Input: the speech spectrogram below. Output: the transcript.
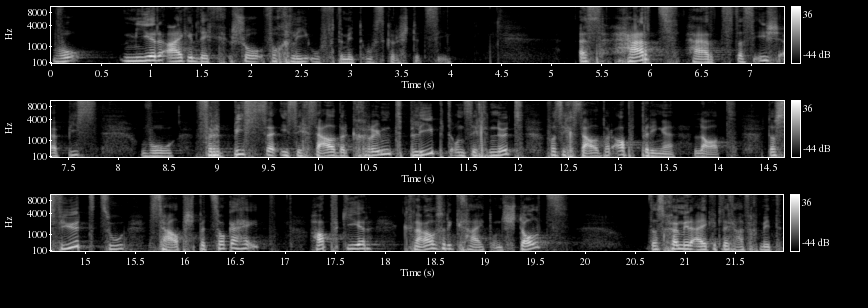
wo wir eigentlich schon von klein auf damit ausgerüstet sind. Ein Herzherz, das ist etwas, wo verbissen in sich selber krümmt bleibt und sich nicht von sich selber abbringen lässt. Das führt zu Selbstbezogenheit, Habgier, Knauserigkeit und Stolz. Das können wir eigentlich einfach mit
